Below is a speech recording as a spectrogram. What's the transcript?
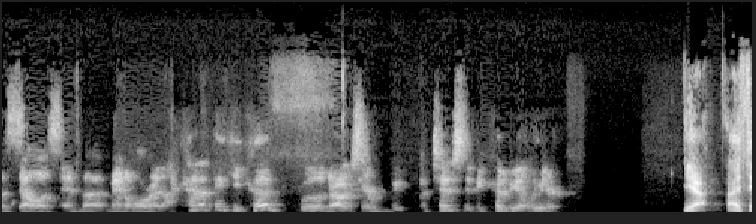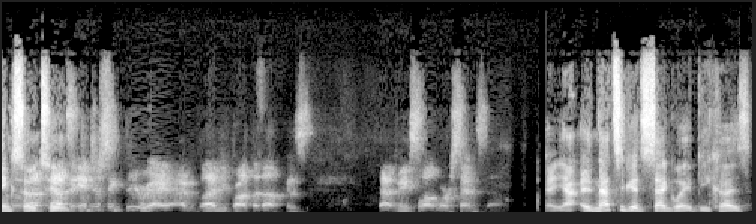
the Zealous and the Mandalorian. I kind of think he could wield the dark be- potentially, he could be a leader. Yeah, I think so, that- too. That's an interesting theory. I, I'm glad you brought that up because that makes a lot more sense now. Yeah, and that's a good segue because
